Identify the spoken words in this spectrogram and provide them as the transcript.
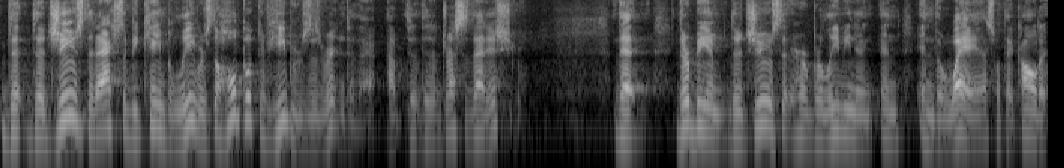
the, the Jews that actually became believers, the whole book of Hebrews is written to that, uh, that addresses that issue. That they're being, the Jews that are believing in, in, in the way, that's what they called it,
